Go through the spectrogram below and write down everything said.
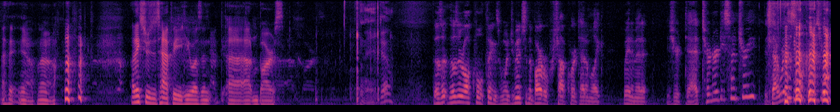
I think, yeah, I don't know. I think she was just happy he wasn't uh, out in bars. There you go. Those are those are all cool things. When you mentioned the barbershop quartet, I'm like, wait a minute. Is your dad Turner Century? Is that where this all comes from?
